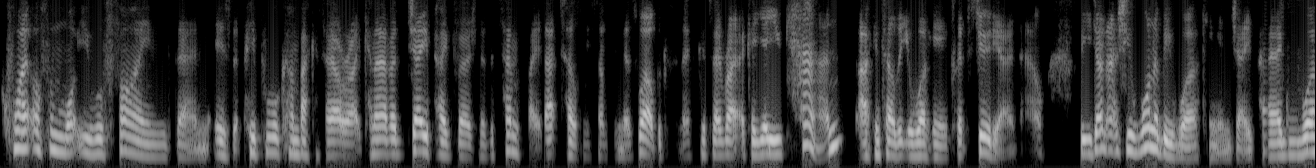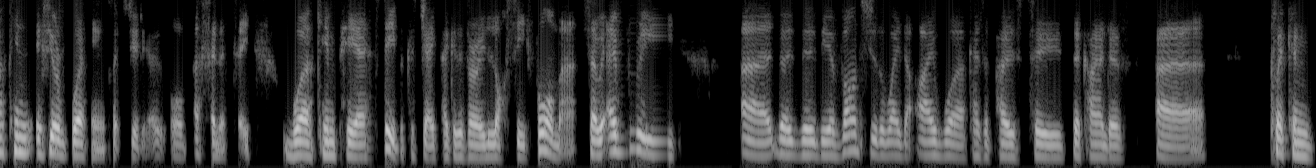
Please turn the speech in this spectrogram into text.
quite often what you will find then is that people will come back and say, all right, can I have a JPEG version of the template? That tells me something as well, because they can say, right, okay, yeah, you can. I can tell that you're working in Clip Studio now, but you don't actually want to be working in JPEG. Working, if you're working in Clip Studio or Affinity, work in PSD because JPEG is a very lossy format. So every, uh, the, the, the advantage of the way that I work as opposed to the kind of uh, click and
